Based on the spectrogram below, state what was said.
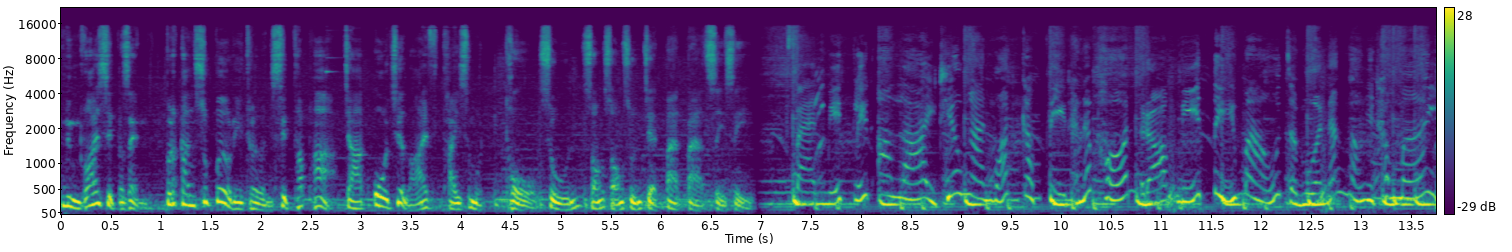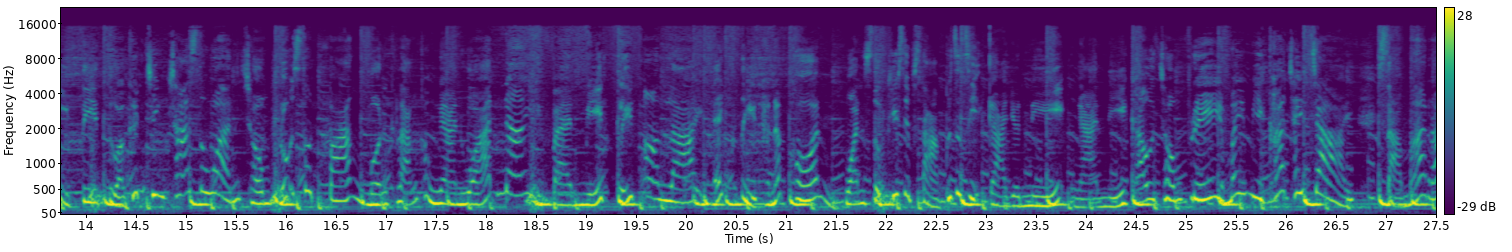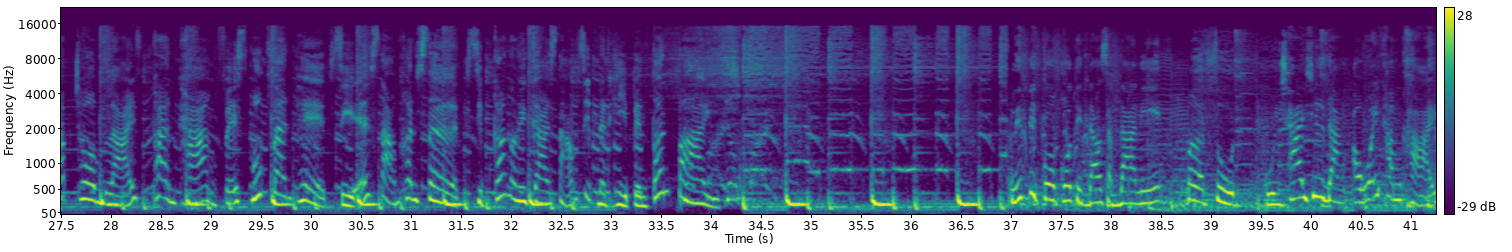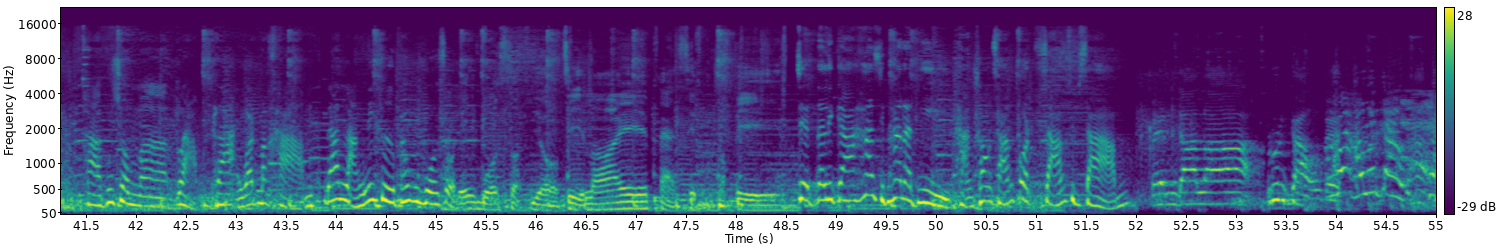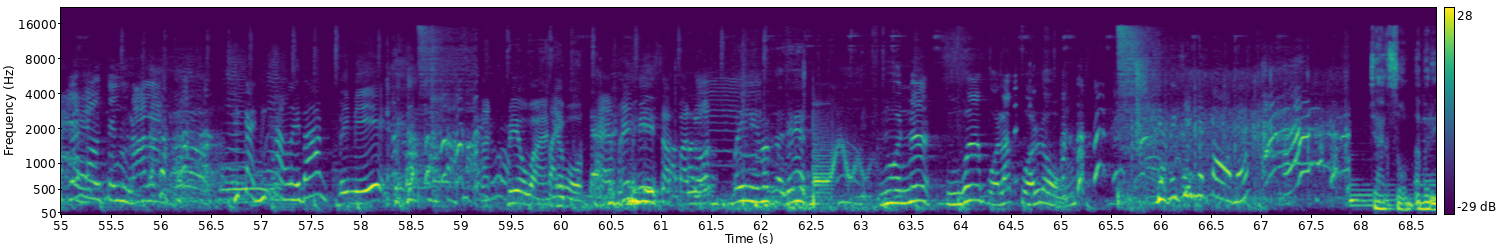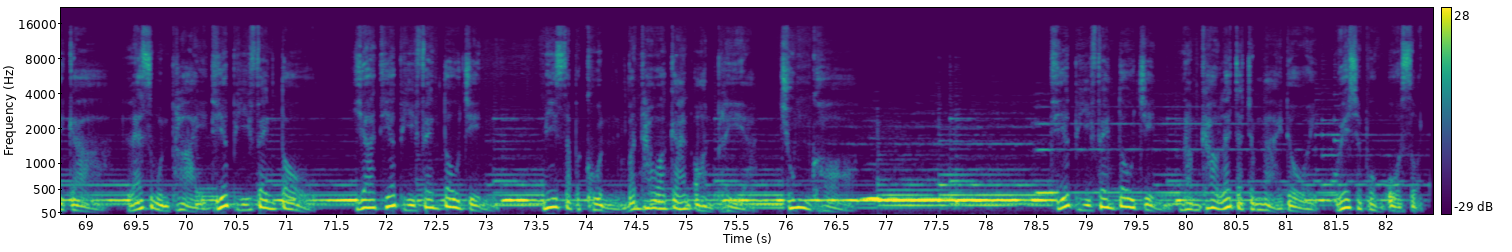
110%ประกันซูเปอร์รีเทิร์น10ทับ5จากโอเชียไลฟ์ไทยสมุทรโทร 0 2 2 0 7 8 8 4 4 นมิตรกลิตออนไลน์ เที่ยวงานวัดกับตีธนพลรอบนี้ตีเหมาจะมัวนั่งเมาอยู่ทำไม ตีตั๋วขึ้นชิงช้าสวรรค์ชมพลุสุดปังมนครั้งของงานวัดในแฟนมิตรกลิตออนไลน์เอ็กตีธนพลวันศุกร์ที่ 13 พฤศจิกายนนี้ งานนี้เข้าชมฟรีไม่มีค่าใช้จ่าย สามารถรับชมไลฟ์ผ่านทาง Facebook Fanpage CS3 Concert 19นาฬิกา30 นาทีเป็นต้นไป ลิ้นติดโปรโกติดดาวสัปดาห์นี้ เปิดสูตรกุยช่ายชื่อดังเอาไว้ทำขาย พาผู้ชมมากราบพระวัดมะขาม ด้านหลังนี่คือพระอุโบสถอุโบสถอยู่480กว่าปี 7นาฬิกา55 นาทีทางช่อง 3 กด 33 เป็นดารารุ่นเก่าพี่ไก่มีข่าวอะไรบ้าง ไม่มีเปรี้ยวหวานครับผมแต่ไม่มีสับปะรด ไม่มีมะเขือเทศนวลมากถึงว่าผัวรักผัวหลง อย่าไปชิมกันต่อไหมจากสมอเมริกาและสมุนไพรเทียผีแฟงโต ยาเทียผีแฟงโตจิน มีสรรพคุณบรรเทาอาการอ่อนเพลีย ชุ่มคอ เทียผีแฟงโตจินนำเข้าและจัดจำหน่ายโดยเวชพงศ์โอสถ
